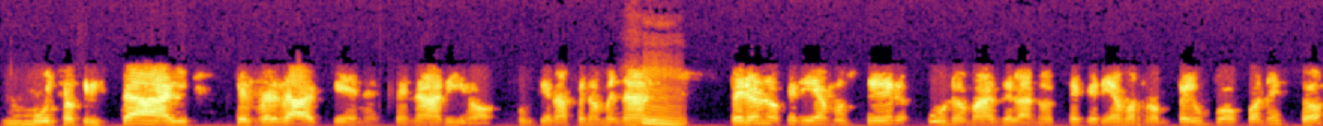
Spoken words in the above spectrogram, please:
mucho cristal, que es verdad que en escenario funciona fenomenal, mm. pero no queríamos ser uno más de la noche, queríamos romper un poco con esto,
